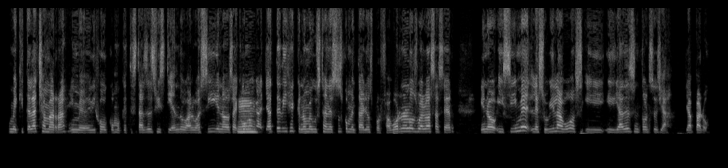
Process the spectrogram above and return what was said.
me quité la chamarra y me dijo como que te estás desvistiendo o algo así. Y no, o sea, como, mm. ya te dije que no me gustan esos comentarios, por favor no los vuelvas a hacer. Y no, y sí me, le subí la voz y, y ya desde entonces ya, ya paró.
